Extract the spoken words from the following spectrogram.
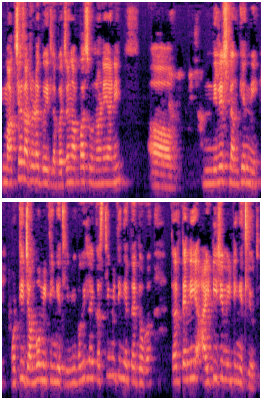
मी मागच्याच आठवड्यात बघितलं बजरंग आप्पा सोनवणे आणि निलेश लंकेंनी मोठी जम्बो मिटिंग घेतली. मी बघितलं कसली मिटिंग घेत आहेत दोघं? तर त्यांनी आय टीची मिटिंग घेतली होती.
